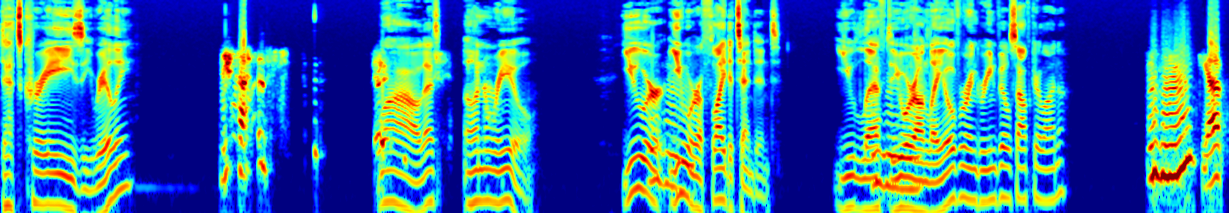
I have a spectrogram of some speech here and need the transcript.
That's crazy, really? Yes. Wow, that's unreal. You were you Mhm. were a flight attendant. You left. You were Mhm. on layover in Greenville, South Carolina, Mhm. Yep.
